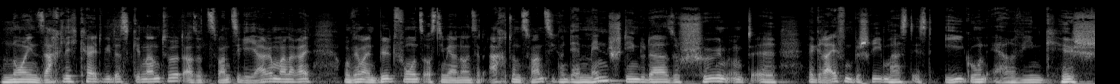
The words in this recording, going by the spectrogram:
neuen Sachlichkeit, wie das genannt wird, also 20er Jahre Malerei. Und wir haben ein Bild vor uns aus dem Jahr 1928 und der Mensch, den du da so schön und äh, ergreifend beschrieben hast, ist Egon Erwin Kisch,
